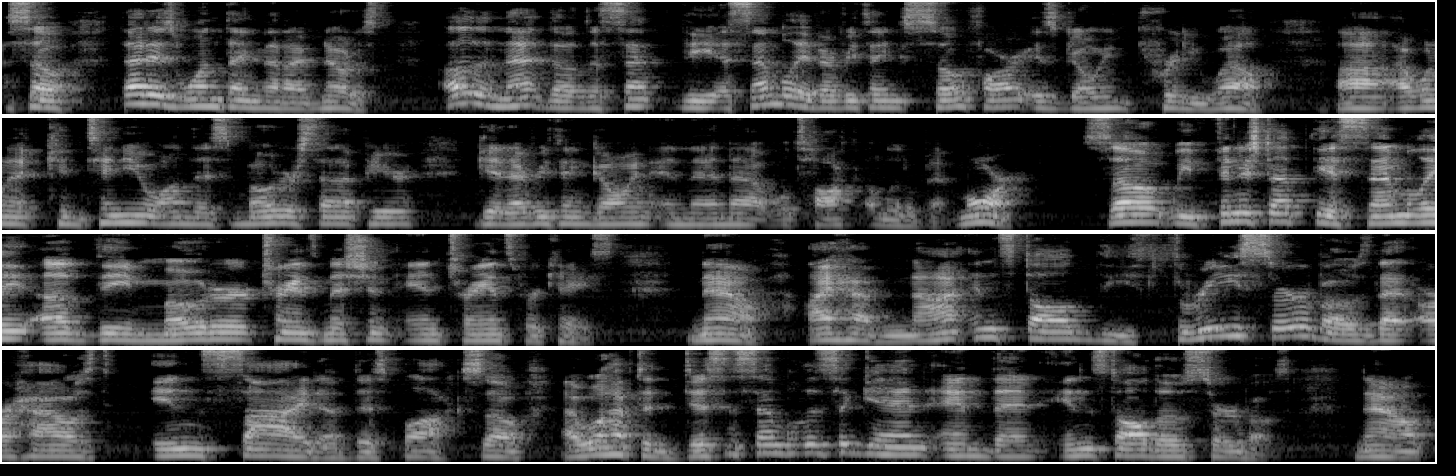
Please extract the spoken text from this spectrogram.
So that is one thing that I've noticed. Other than that, though, the, the assembly of everything so far is going pretty well. Uh, I want to continue on this motor setup here, get everything going, and then uh, we'll talk a little bit more. So we finished up the assembly of the motor, transmission, and transfer case. Now, I have not installed the three servos that are housed inside of this block. So I will have to disassemble this again and then install those servos. Now,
